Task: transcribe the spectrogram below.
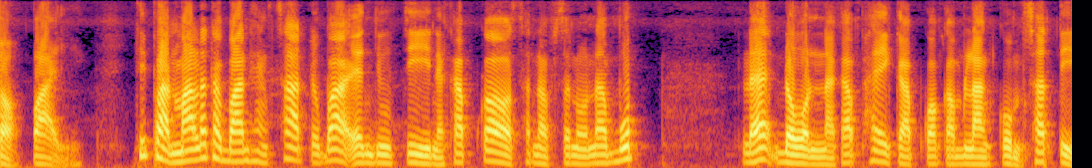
ต่อไป ที่ผ่านมารัฐบาลแห่งชาติหรือว่า NUG นะครับก็สนับสนุนอาวุธและโดนนะครับให้กับกองกำลังกลุ่มชาติ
